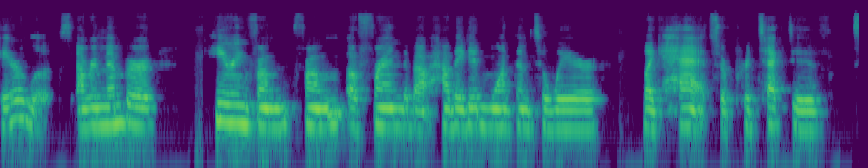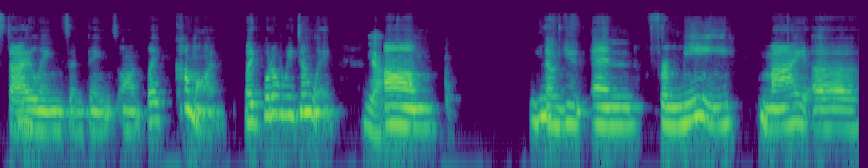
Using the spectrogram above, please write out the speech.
hair looks i remember hearing from from a friend about how they didn't want them to wear like hats or protective stylings and things on like come on like what are we doing? Yeah. Um you know you and for me my uh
